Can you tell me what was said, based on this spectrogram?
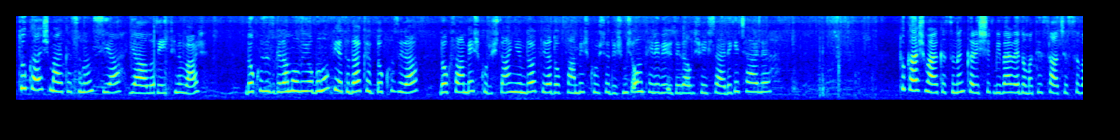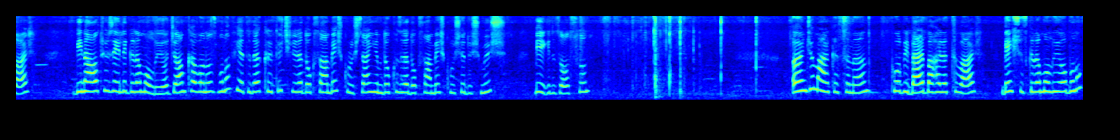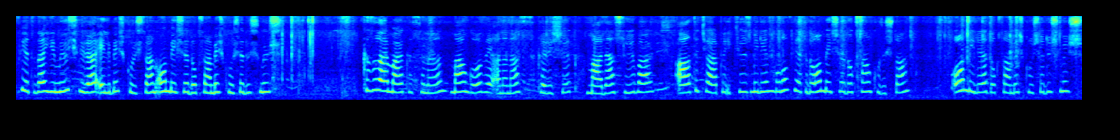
Tukaş markasının siyah yağlı zeytini var. 900 gram oluyor. Bunun fiyatı da 49 lira 95 kuruştan 24 lira 95 kuruşa düşmüş. 10 TL ve üzeri alışverişlerde geçerli. Tukaş markasının karışık biber ve domates salçası var. 1650 gram oluyor. Cam kavanoz. Bunun fiyatı da 43 lira 95 kuruştan 29 lira 95 kuruşa düşmüş. Bilginiz olsun. Öncü markasının pul biber baharatı var. 500 gram oluyor. Bunun fiyatı da 23 lira 55 kuruştan 15 lira 95 kuruşa düşmüş. Kızılay markasının mango ve ananas karışık maden suyu var. 6 çarpı 200 milim. Bunun fiyatı da 15 lira 90 kuruştan 11 lira 95 kuruşa düşmüş.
